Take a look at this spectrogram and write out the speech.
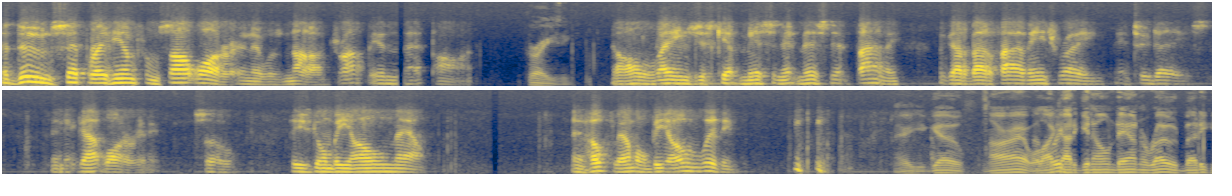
The dunes separate him from salt water, and there was not a drop in that pond. Crazy. all the rains just kept missing it, missing it. Finally, we got about a five inch rain in two days, and it got water in it. So he's going to be on now. And hopefully, I'm going to be on with him. There you go. All right. Well, I got to get on down the road, buddy.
